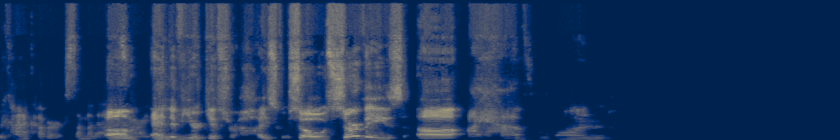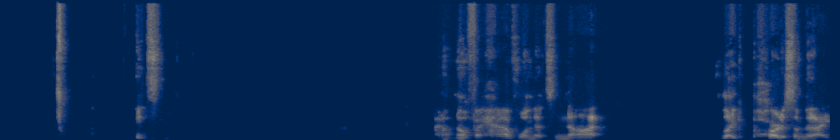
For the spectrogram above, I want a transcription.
We kind of covered some of that. Um, sorry. end of year gifts for high school. So surveys, uh, I have one. It's. I don't know if I have one that's not like part of something I.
